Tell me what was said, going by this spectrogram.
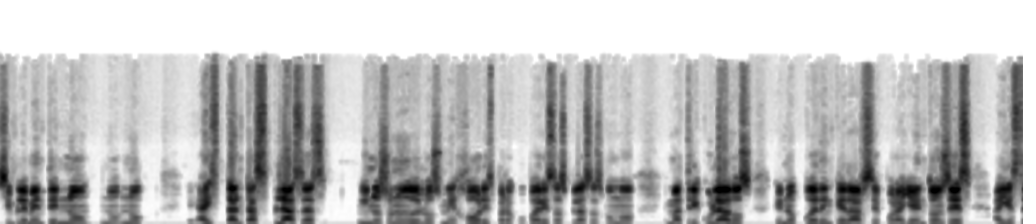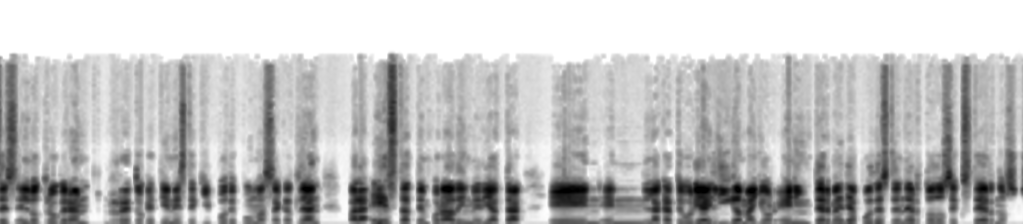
simplemente no, no, no, hay tantas plazas y no son uno de los mejores para ocupar esas plazas como matriculados que no pueden quedarse por allá. Entonces, ahí este es el otro gran reto que tiene este equipo de Pumas Zacatlán para esta temporada inmediata en, la categoría Liga Mayor. En intermedia puedes tener todos externos,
